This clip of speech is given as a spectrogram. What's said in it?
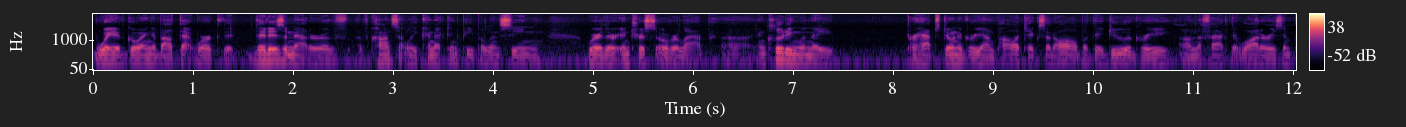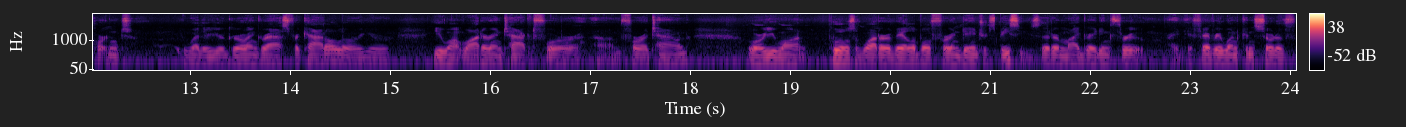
way of going about that work that, that is a matter of, of constantly connecting people and seeing where their interests overlap, uh, including when they perhaps don't agree on politics at all, but they do agree on the fact that water is important, whether you're growing grass for cattle or you're you want water intact for um, for a town, or you want pools of water available for endangered species that are migrating through. Right? If everyone can sort of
